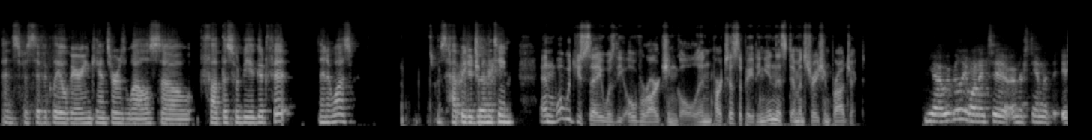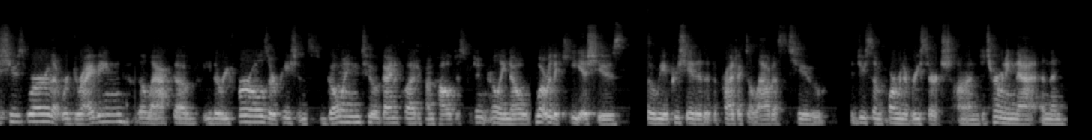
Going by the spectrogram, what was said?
and specifically ovarian cancer as well. So thought this would be a good fit, and it was. I was happy to join the team. And what would you say was the overarching goal in participating in this demonstration project? Yeah, we really wanted to understand what the issues were that were driving the lack of either referrals or patients going to a gynecologic oncologist. We didn't really know what were the key issues so we appreciated that the project allowed us to do some formative research on determining that and then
